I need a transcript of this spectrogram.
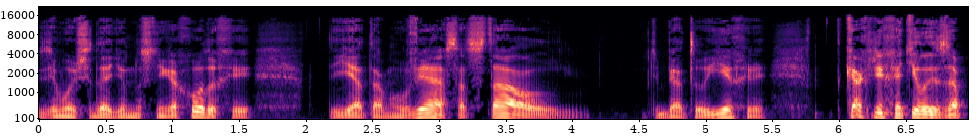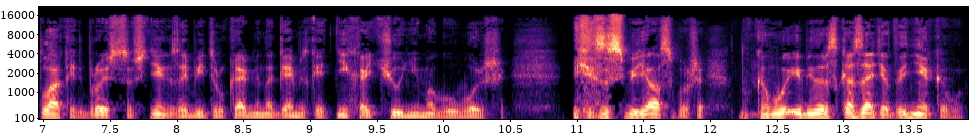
зимой всегда идем на снегоходах, и я там увяз, отстал, ребята уехали. Как мне хотелось заплакать, броситься в снег, забить руками, ногами, сказать, не хочу, не могу больше. Я засмеялся, потому что, ну, кому именно рассказать это некому.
